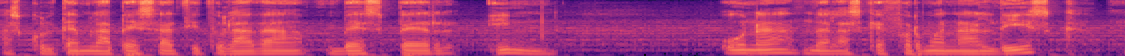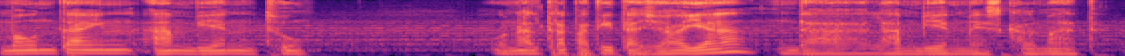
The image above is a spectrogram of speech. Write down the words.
Escoltem la peça titulada Vesper Hymn, una de les que formen el disc Mountain Ambient 2, una altra petita joia de l'ambient més calmat.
